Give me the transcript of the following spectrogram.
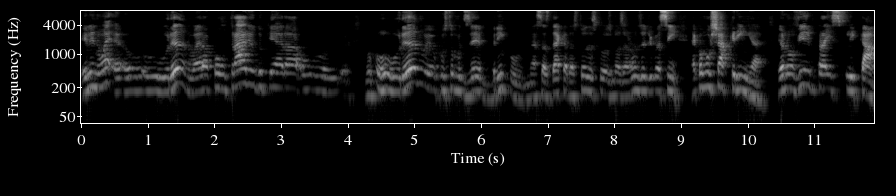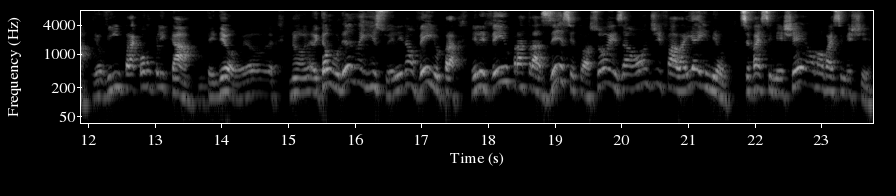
Ele não é, é o Urano era ao contrário do que era o, o Urano. Eu costumo dizer, brinco nessas décadas todas com os meus alunos, eu digo assim, é como chacrinha. Eu não vim para explicar, eu vim para complicar, entendeu? Eu, não, então, Urano é isso. Ele não veio para, ele veio para trazer situações aonde fala, e aí, meu, você vai se mexer ou não vai se mexer?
